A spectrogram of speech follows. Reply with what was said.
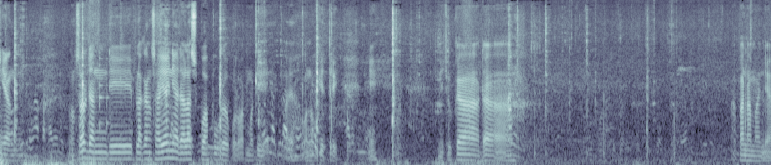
yang longsor dan di belakang saya ini adalah sebuah pura Purwowarmo di wilayah Wonogiri. Ini, ini juga ada apa namanya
